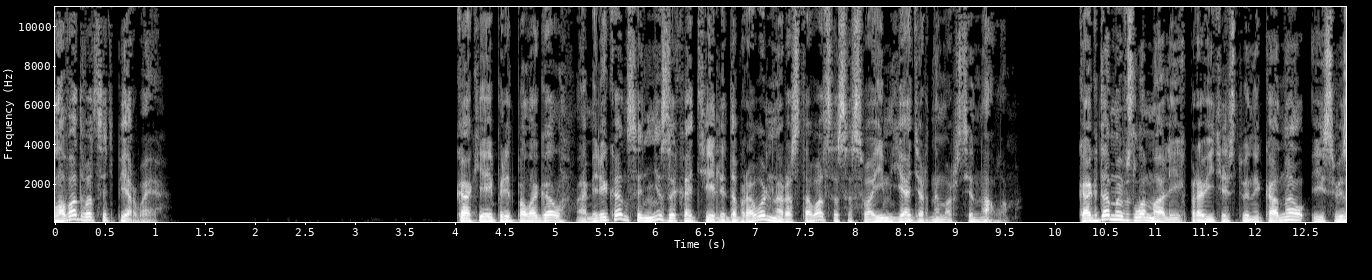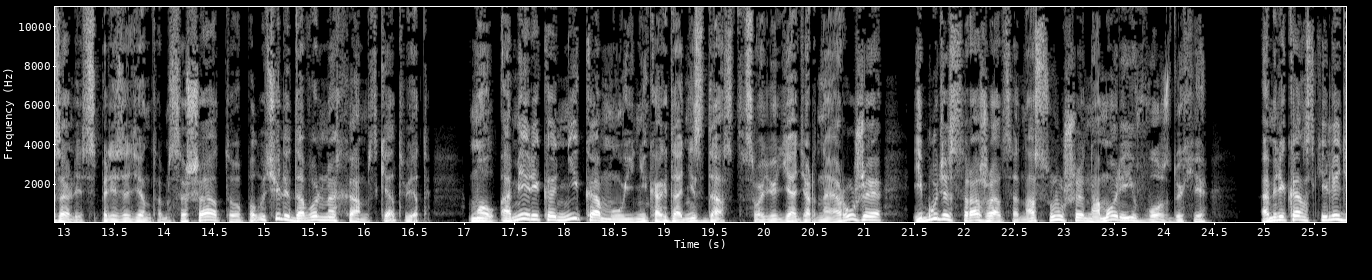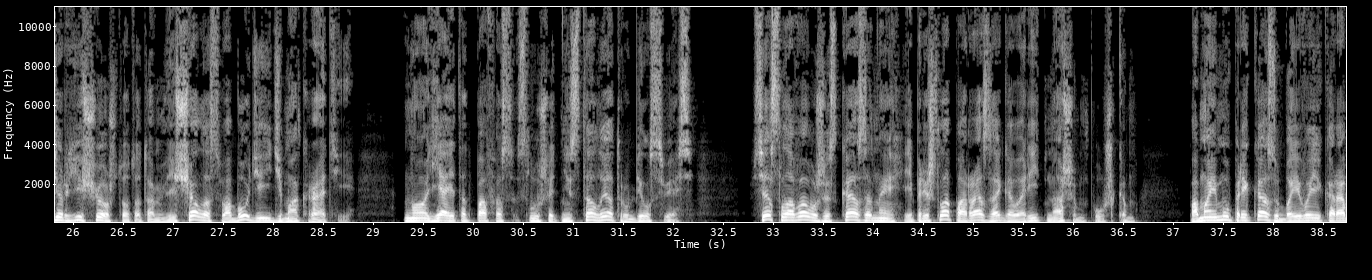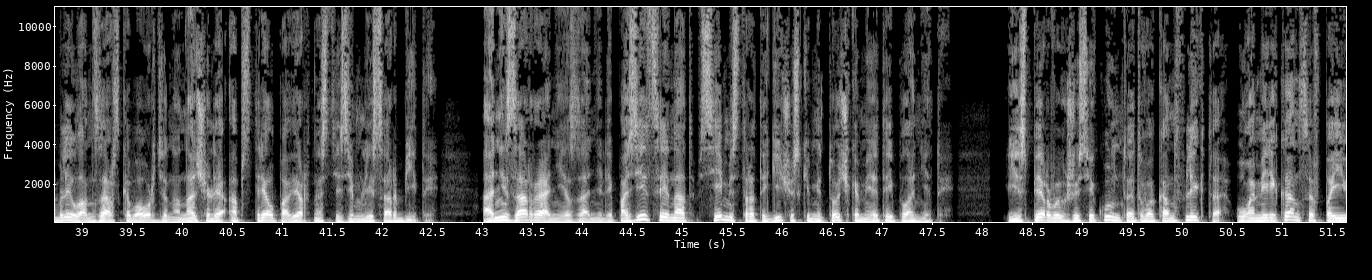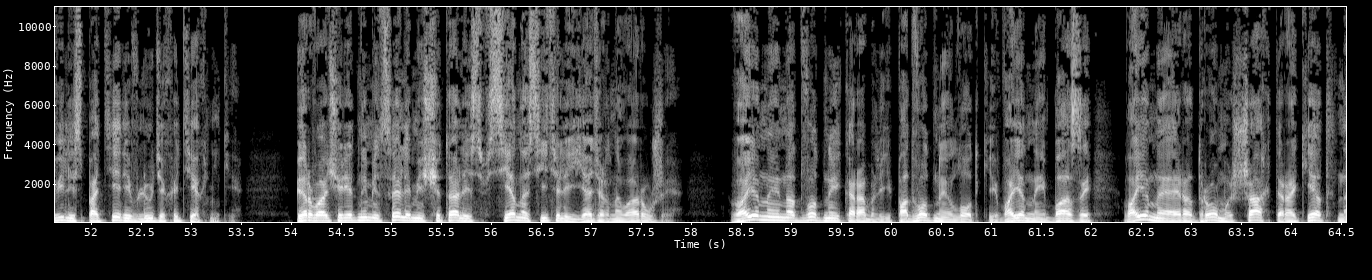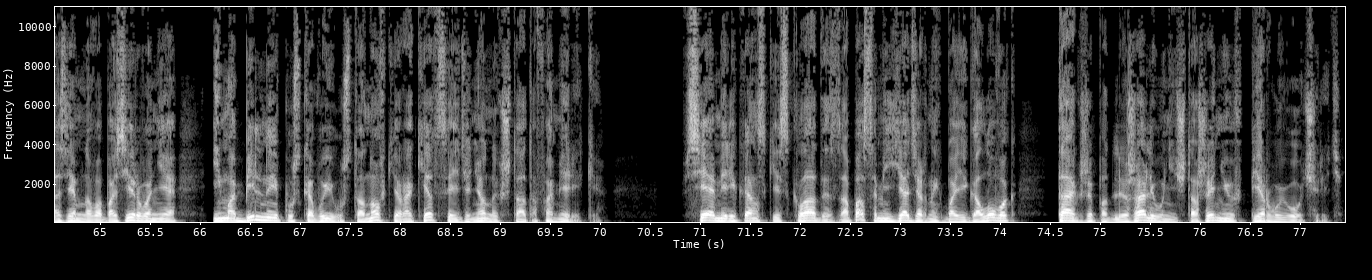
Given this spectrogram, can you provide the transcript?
Глава 21. Как я и предполагал, американцы не захотели добровольно расставаться со своим ядерным арсеналом. Когда мы взломали их правительственный канал и связались с президентом США, то получили довольно хамский ответ. Мол, Америка никому и никогда не сдаст свое ядерное оружие и будет сражаться на суше, на море и в воздухе. Американский лидер еще что-то там вещал о свободе и демократии — но я этот пафос слушать не стал и отрубил связь. Все слова уже сказаны, и пришла пора заговорить нашим пушкам. По моему приказу боевые корабли Ланзарского ордена начали обстрел поверхности Земли с орбиты. Они заранее заняли позиции над всеми стратегическими точками этой планеты. И с первых же секунд этого конфликта у американцев появились потери в людях и технике. Первоочередными целями считались все носители ядерного оружия. Военные надводные корабли, подводные лодки, военные базы, военные аэродромы, шахты ракет наземного базирования и мобильные пусковые установки ракет Соединенных Штатов Америки. Все американские склады с запасами ядерных боеголовок также подлежали уничтожению в первую очередь.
